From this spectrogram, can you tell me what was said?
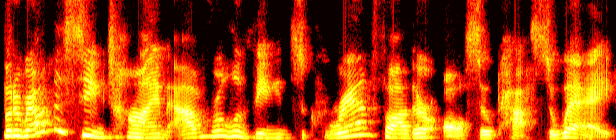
But around the same time, Avril Lavigne's grandfather also passed away.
